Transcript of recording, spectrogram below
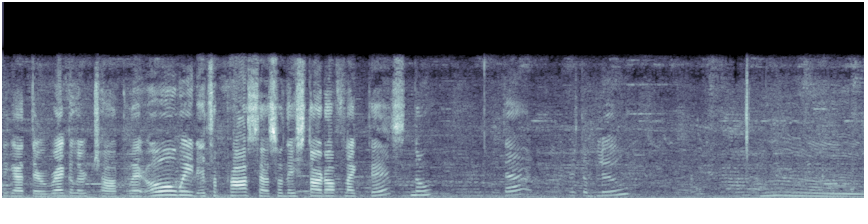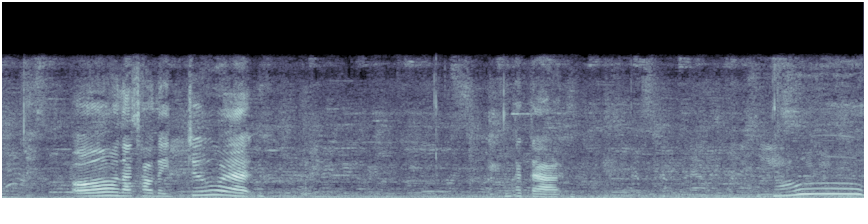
They got their regular chocolate. Oh wait, it's a process. So they start off like this? No? That? There's the blue? Mm. Oh, that's how they do it. Look at that. Oh.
